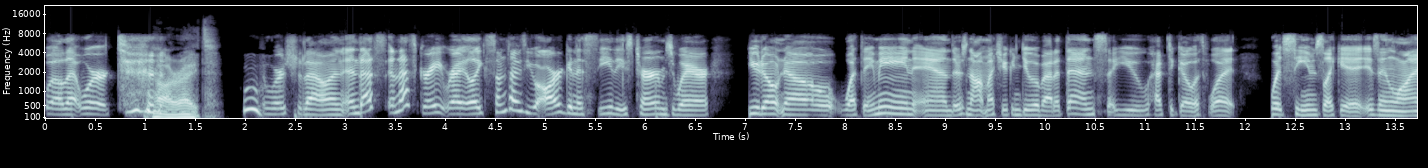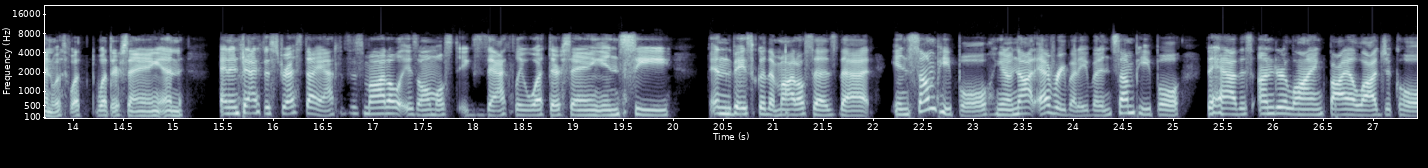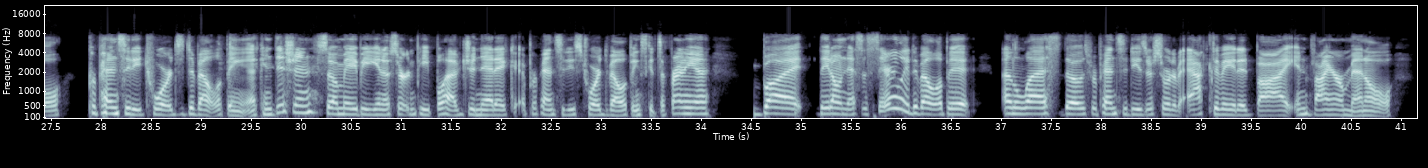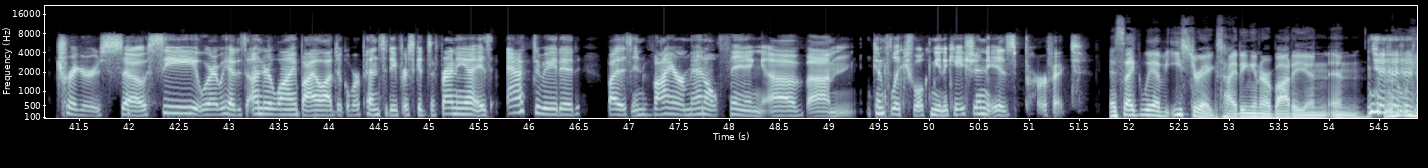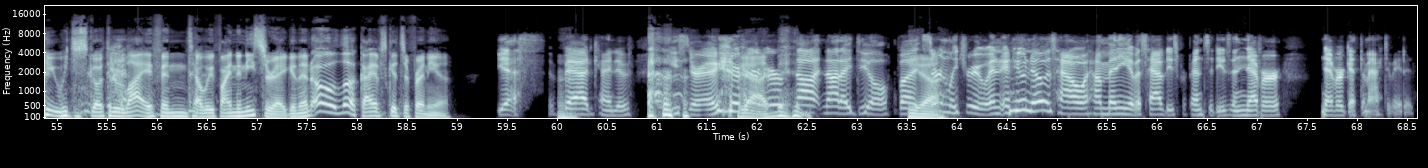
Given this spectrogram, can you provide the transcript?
Well, that worked. All right. It worked for that one. And that's and that's great, right? Like sometimes you are gonna see these terms where you don't know what they mean and there's not much you can do about it then, so you have to go with what what seems like it is in line with what what they're saying. And and in fact, the stress diathesis model is almost exactly what they're saying in C. And basically, the model says that in some people, you know, not everybody, but in some people, they have this underlying biological propensity towards developing a condition. So maybe, you know, certain people have genetic propensities toward developing schizophrenia, but they don't necessarily develop it unless those propensities are sort of activated by environmental triggers. So, C, where we have this underlying biological propensity for schizophrenia, is activated by this environmental thing of um, conflictual communication, is perfect. It's like we have Easter eggs hiding in our body, and, and we, we just go through life until we find an Easter egg, and then, oh, look, I have schizophrenia. Yes, bad kind of Easter egg, or, or not not ideal, but yeah. certainly true. And and who knows how how many of us have these propensities and never never get them activated.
